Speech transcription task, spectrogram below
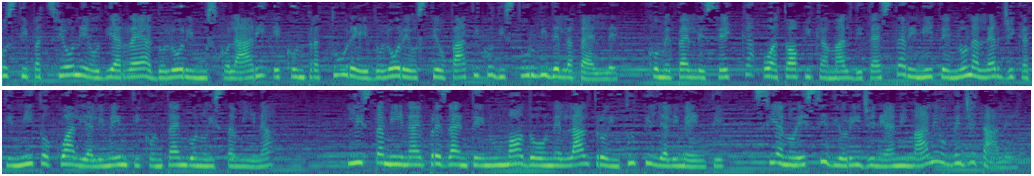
costipazione o diarrea dolori muscolari e contratture e dolore osteopatico disturbi della pelle, come pelle secca o atopica mal di testa rinite non allergica tinnito quali alimenti contengono istamina? L'istamina è presente in un modo o nell'altro in tutti gli alimenti, siano essi di origine animale o vegetale.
